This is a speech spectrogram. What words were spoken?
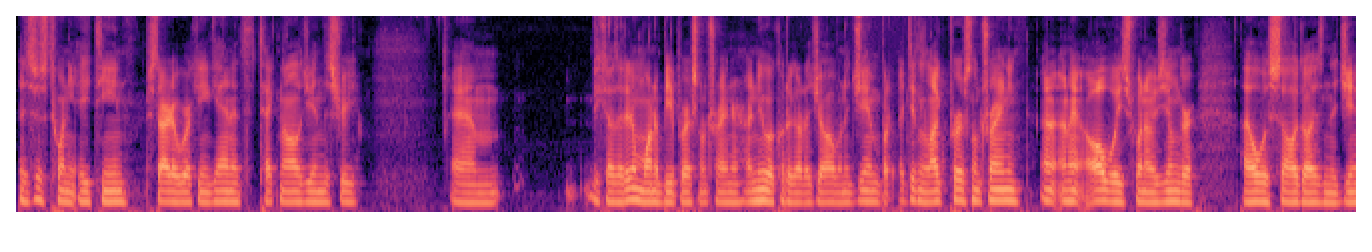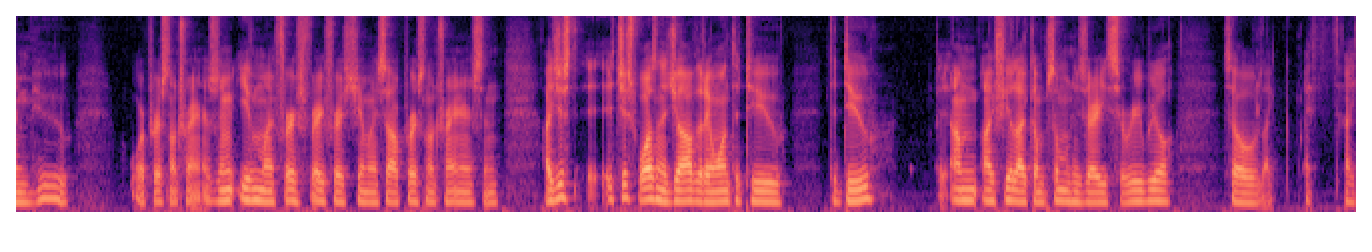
this was 2018. Started working again in the technology industry, um, because I didn't want to be a personal trainer. I knew I could have got a job in a gym, but I didn't like personal training, and and I always, when I was younger, I always saw guys in the gym who were personal trainers. And even my first, very first gym, I saw personal trainers, and I just, it just wasn't a job that I wanted to, to do. I'm, I feel like I'm someone who's very cerebral, so like I, I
